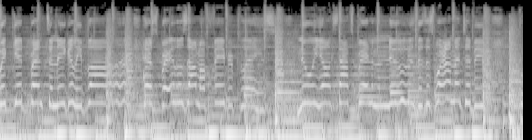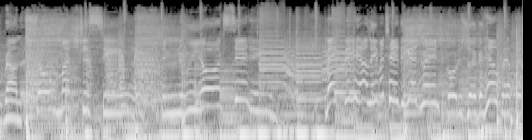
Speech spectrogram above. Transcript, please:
Wicked Brent and legally blonde. Hairspray, those are my favorite place. New York starts spreading the news. This is where I'm meant to be. Look around, there's so much to see in New York City. Maybe I'll even take the A train to go to Sugar Hill up in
